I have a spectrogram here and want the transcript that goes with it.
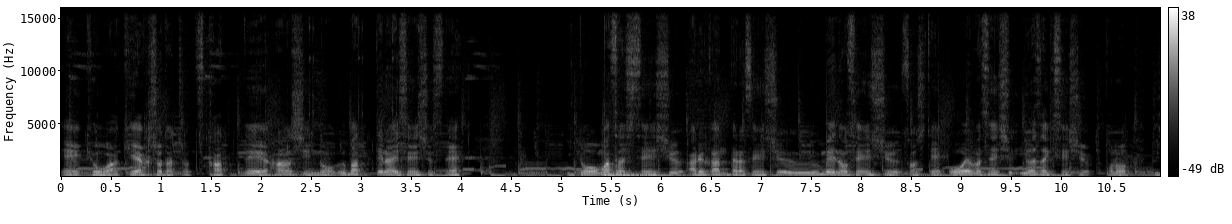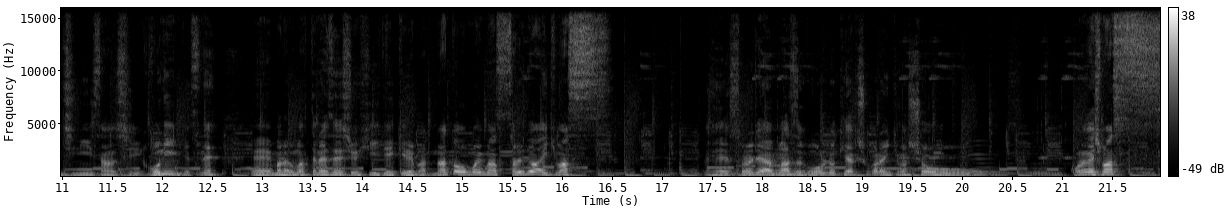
え今日は契約書たちを使って、阪神の奪ってない選手ですね。伊藤将司選手、アルカンタラ選手、梅野選手、そして大山選手、岩崎選手、この1、2、3、4、5人ですね、えーまだ埋まってない選手を引いていければなと思います。それでは行きます。えーそれではまずゴールド契約書からいきましょう。お願いします。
